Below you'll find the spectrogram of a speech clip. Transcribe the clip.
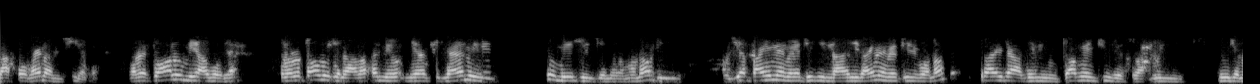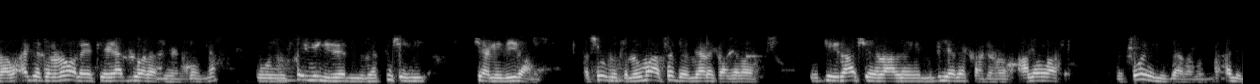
လာခေါ်ခိုင်းတာရှိရပေါ့ဒါပေမဲ့သွားလို့မရဘူးဗျာကျွန်တော်တို့တောင်းလို့ကျင်တာတော့အမျိုးအများလမ်းတွေသူ့မေးချင်တယ်ပေါ့နော်ဒီရက်ပိုင်းနဲ့ပဲဖြစ်ဖြစ်နာရီတိုင်းနဲ့ပဲဖြစ်ဖြစ်ပေါ့နော်ပရိုက်တာအင်းကိုတောင်းဝင်ကြည့်တယ်ဆိုတာလိုချင်တာပေါ့အဲ့ဒါကျွန်တော်တို့ကလည်းကြေရပြရတာနေပေါ့နော်ဟိုစိတ်မိနေတဲ့လူတွေခုချိန်ကြီးကြံနေသေးတာအချို့ကဘလို့မှဆက်တယ်များတဲ့ခါကျတော့ဟိုတေလားရှင်လားလည်းမသိရတဲ့ခါကျတော့အားလုံးက ချိုးရင်နေကြတာပေါ့အဲ့လို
